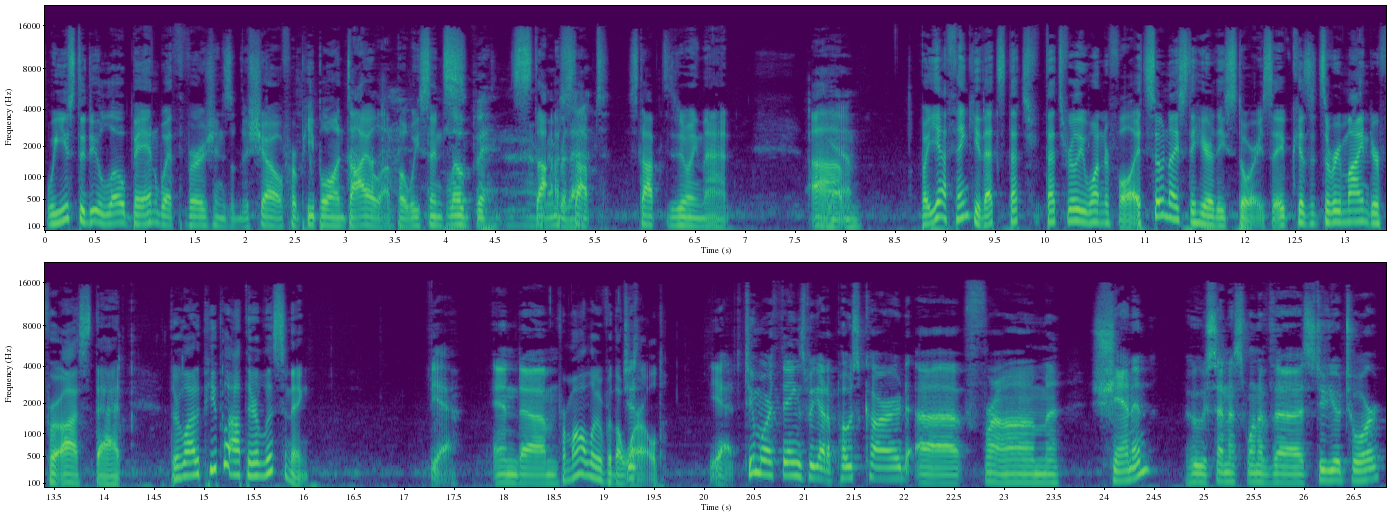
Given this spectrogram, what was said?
We used to do low bandwidth versions of the show for people on dial up, but we since Low sto- stopped stopped doing that. Um, Yeah. But yeah, thank you. That's that's that's really wonderful. It's so nice to hear these stories because it's a reminder for us that there are a lot of people out there listening Yeah. And um, from all over the Just- world. Yeah, two more things. We got a postcard uh, from Shannon, who sent us one of the studio tour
